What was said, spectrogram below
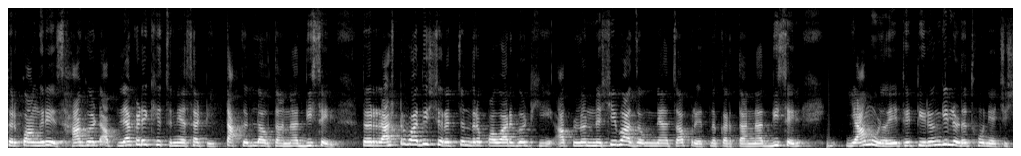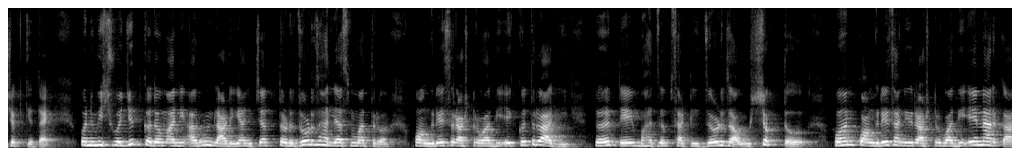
तर काँग्रेस हा गट आपल्याकडे खेचण्यासाठी ताकद लावताना दिसेल. तर राष्ट्रवादी शरदचंद्र पवार गट ही आपलं नशीब आजवण्याचा प्रयत्न करताना दिसेल. यामुळं येथे तिरंगी लढत होण्याची शक्यता आहे. पण विश्वजित कदम आणि अरुण लाड यांच्यात तडजोड झाल्यास मात्र काँग्रेस राष्ट्रवादी एकत्र आली तर ते भाजपसाठी जड जाऊ शकतं पण काँग्रेस आणि राष्ट्रवादी येणार का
